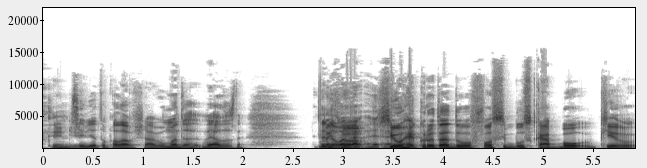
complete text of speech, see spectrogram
Entendi. Seria a tua palavra-chave, uma delas, né? Mas, Entendeu? ó, É- é- se o recrutador fosse buscar que o,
